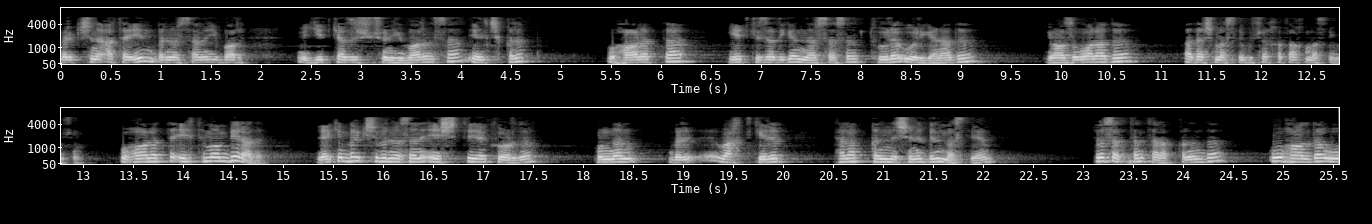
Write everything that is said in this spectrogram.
bir kishini atayin bir narsani yubor yetkazish uchun yuborilsa elchi qilib u holatda yetkazadigan narsasini to'la o'rganadi yozib oladi adashmaslik uchun xato qilmaslik uchun. U holatda ehtimom beradi. Lekin bir kishi bir narsani eshitdi yo ko'rdi undan bir vaqt kelib talab qilinishini bilmasdi ham to'satdan talab qilindi u holda u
